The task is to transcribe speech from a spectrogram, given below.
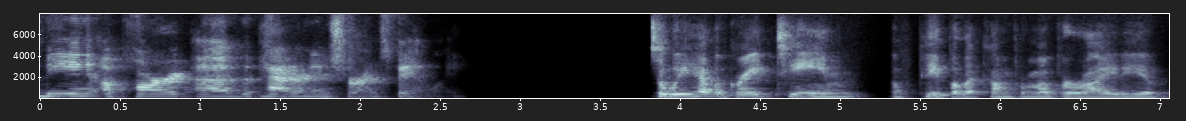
being a part of the pattern insurance family? So we have a great team of people that come from a variety of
